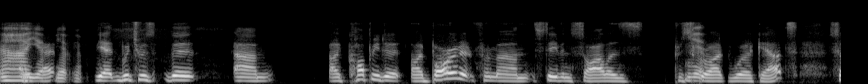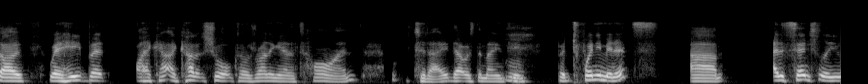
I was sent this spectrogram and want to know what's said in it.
Ah, uh, yeah, yeah, yeah. Yeah, which was the um, I copied it. I borrowed it from um, Stephen Seiler's prescribed workouts. So where he, but I, I cut it short because I was running out of time today. That was the main thing. But 20 minutes, um, and essentially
